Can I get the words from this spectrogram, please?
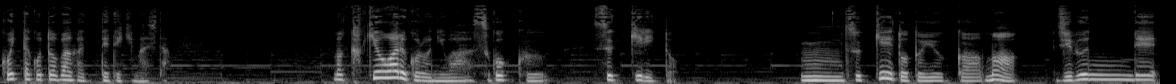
こういった言葉が出てきました。まあ、書き終わる頃にはすごくすっきりと、うん、すっきりとというか、まあ、自分で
